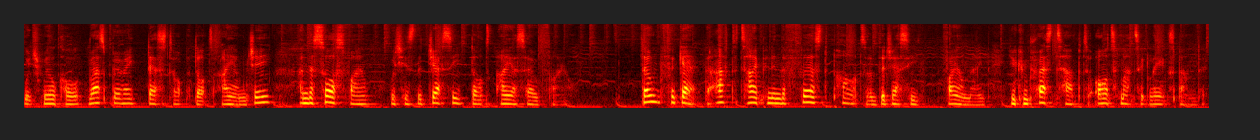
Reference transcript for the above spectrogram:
which we'll call raspberry-desktop.img, and the source file, which is the jessie.iso file. Don't forget that after typing in the first part of the Jessie file name, you can press tab to automatically expand it.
